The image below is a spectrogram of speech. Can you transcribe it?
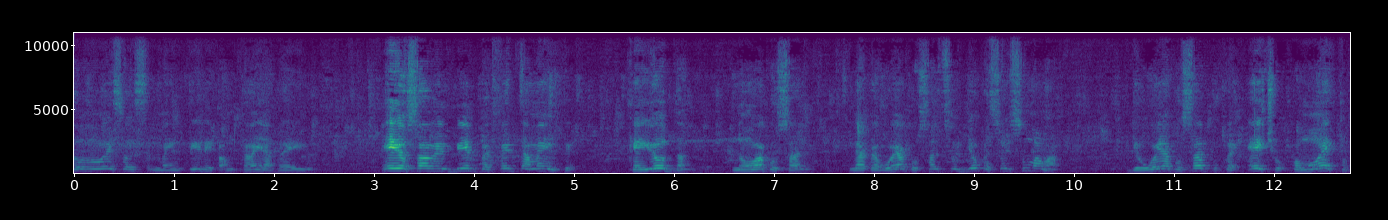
todo eso es mentira y pantallas de ellos. Ellos saben bien perfectamente que Jordan no va a acusar. La que voy a acusar soy yo, que soy su mamá. Yo voy a acusar porque hechos como estos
